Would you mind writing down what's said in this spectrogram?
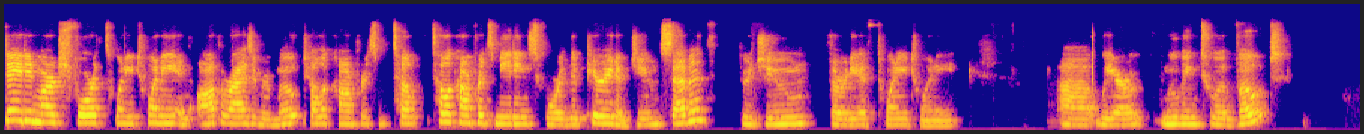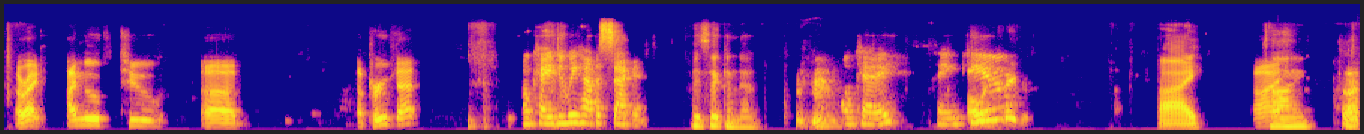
dated March 4th, 2020, and authorizing remote teleconference, tel- teleconference meetings for the period of June 7th through June 30th, 2020. Uh, We are moving to a vote. all right. I move to uh, approve that. Okay, do we have a second? I second that. Okay, thank All in you. favor? Aye. Aye. Aye.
